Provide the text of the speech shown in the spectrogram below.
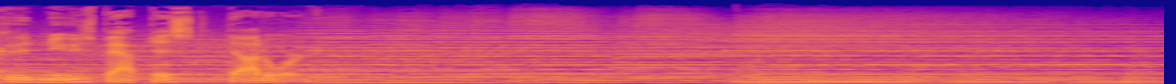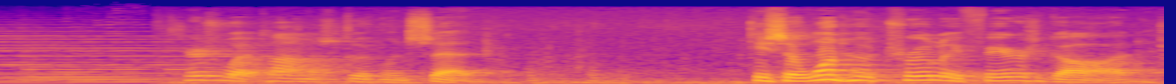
goodnewsbaptist.org. Here's what Thomas Goodwin said. He said, One who truly fears God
